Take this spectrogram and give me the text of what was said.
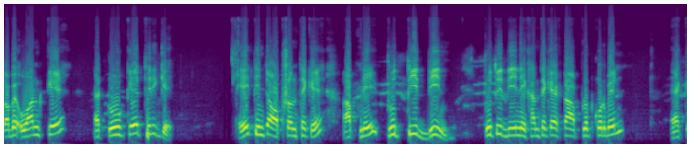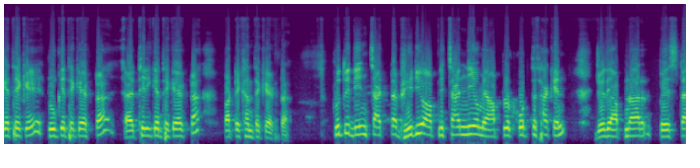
তবে one K two K three K, এই তিনটা অপশন থেকে আপনি প্রতিদিন প্রতিদিন এখান থেকে একটা আপলোড করবেন। এক কে থেকে টু কে থেকে একটা থ্রি কে থেকে একটা বাট এখান থেকে একটা। প্রতিদিন চারটা ভিডিও আপনি চার নিয়মে আপলোড করতে থাকেন। যদি আপনার পেজটা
